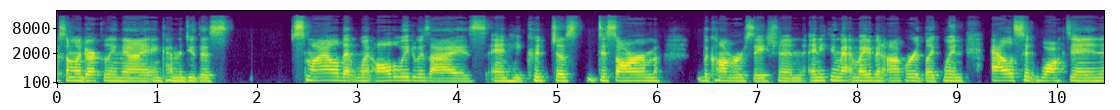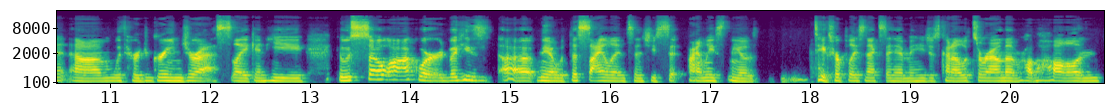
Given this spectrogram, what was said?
someone directly in the eye and kind of do this smile that went all the way to his eyes and he could just disarm the conversation. Anything that might have been awkward like when Alicent walked in um, with her green dress, like, and he, it was so awkward, but he's, uh, you know, with the silence, and she sit, finally, you know, takes her place next to him, and he just kind of looks around the, the hall and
